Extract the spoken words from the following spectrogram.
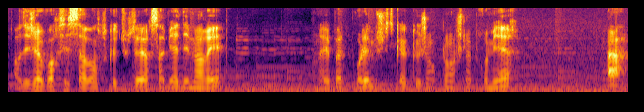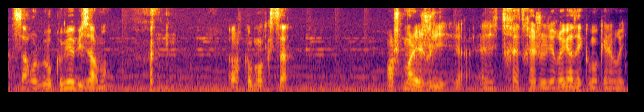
Alors déjà voir si ça avance, parce que tout à l'heure ça a bien démarré. N'avait pas de problème jusqu'à que j'enclenche la première. Ah, ça roule beaucoup mieux bizarrement. Alors comment que ça... Franchement elle est jolie, elle est très très jolie, regardez comment qu'elle brille.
